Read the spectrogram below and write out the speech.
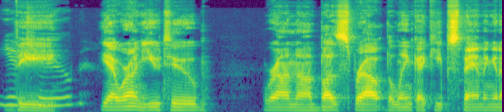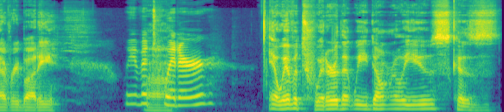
The- YouTube. yeah, we're on YouTube. We're on uh, Buzzsprout. The link I keep spamming at everybody. we have a uh, Twitter Yeah, we have a Twitter that we don't really use because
